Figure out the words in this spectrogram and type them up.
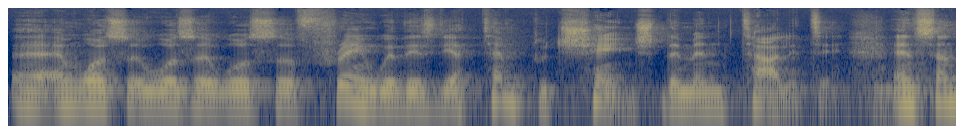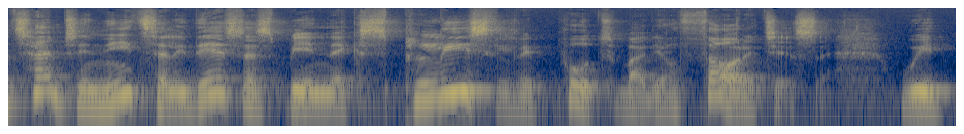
uh, and was was uh, was uh, framed with this the attempt to change the mentality. Mm. And sometimes in Italy, this has been explicitly put by the authorities. We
